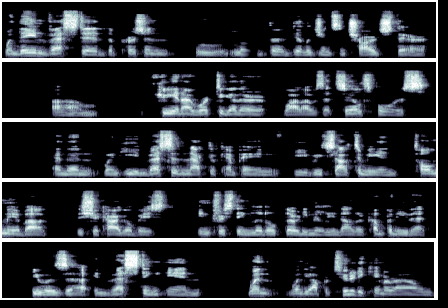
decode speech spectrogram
when they invested, the person who led the diligence in charge there, um, she and I worked together while I was at Salesforce. And then when he invested in Active Campaign, he reached out to me and told me about the Chicago based interesting little $30 million company that he was uh, investing in when when the opportunity came around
